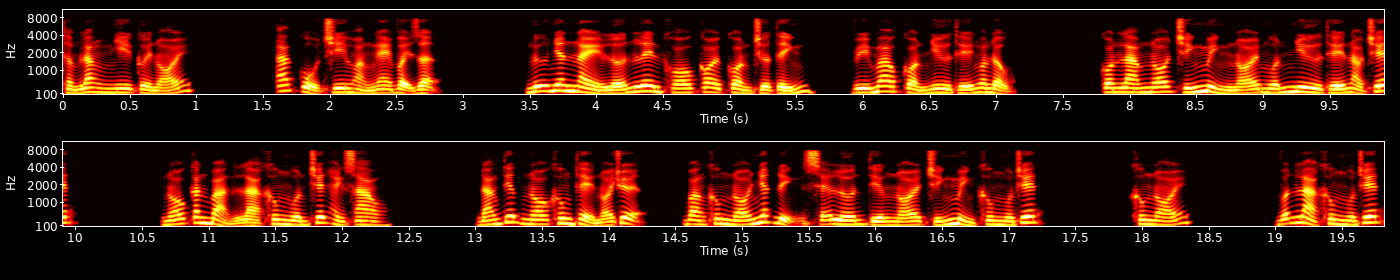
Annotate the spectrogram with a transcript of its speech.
Thẩm lăng nhi cười nói. Ác cổ chi hoàng nghe vậy giận. Nữ nhân này lớn lên khó coi còn chưa tính, vì mau còn như thế ngon độc. Còn làm nó chính mình nói muốn như thế nào chết. Nó căn bản là không muốn chết hành sao. Đáng tiếc nó không thể nói chuyện, bằng không nó nhất định sẽ lớn tiếng nói chính mình không muốn chết. Không nói. Vẫn là không muốn chết.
